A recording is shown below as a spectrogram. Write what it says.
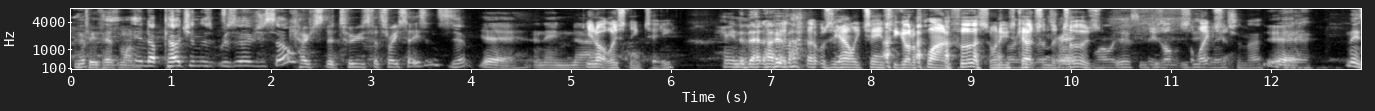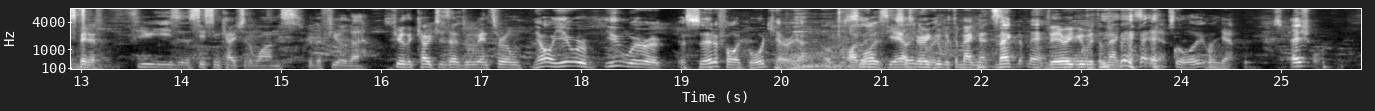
in 2001, End up coaching the reserves yourself? coached the twos for three seasons. Yep. Yeah, and then uh, You're not listening, Teddy. handed that over. That was the only chance he got to play in first when he was coaching the right. twos. Well, yes, he He's did- on the selection. mention that. Yeah. And then spent a few years as assistant coach of the ones with a few of the few of the coaches as we went through. 'em. No, you were you were a, a certified board carrier. I've I seen- was, yeah, I was very good with the magnets. magnet man. Very Yeah. good with the magnets. Yeah. Absolutely. Yeah. And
